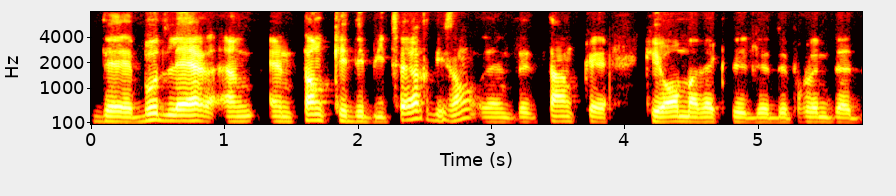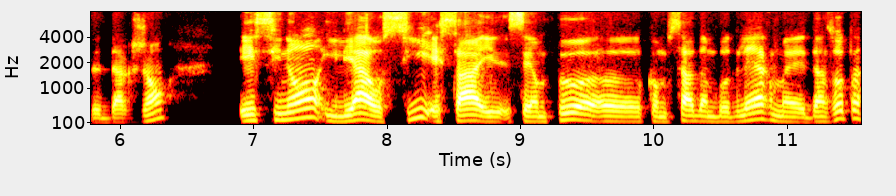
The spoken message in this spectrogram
de Baudelaire en, tant que débiteur, disons, en tant qu'homme avec des problèmes d'argent. Et sinon, il y a aussi, et ça, c'est un peu euh, comme ça dans Baudelaire, mais dans d'autres,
